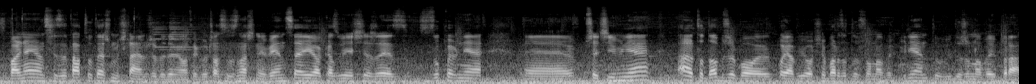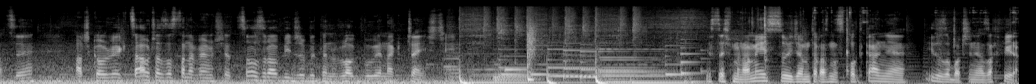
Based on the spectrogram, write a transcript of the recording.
zwalniając się z etatu też myślałem, że będę miał tego czasu znacznie więcej i okazuje się, że jest zupełnie e, przeciwnie, ale to dobrze, bo pojawiło się bardzo dużo nowych klientów i dużo nowej pracy. Aczkolwiek cały czas zastanawiam się, co zrobić, żeby ten vlog był jednak częściej. Jesteśmy na miejscu, idziemy teraz na spotkanie i do zobaczenia za chwilę.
